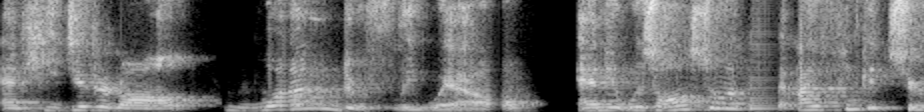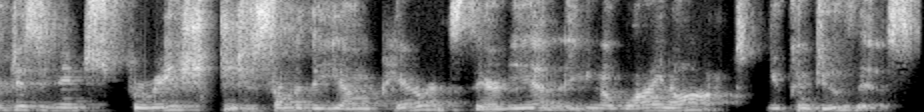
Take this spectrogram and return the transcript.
And he did it all wonderfully well. And it was also i think it served as an inspiration to some of the young parents there. Yeah you know why not? You can do this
